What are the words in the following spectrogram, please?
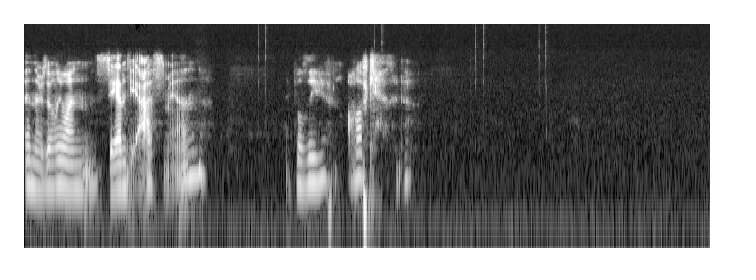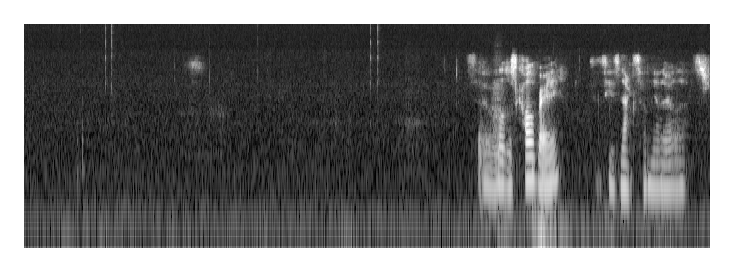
And there's only one sandy ass man, I believe, in all of Canada. So we'll just call Ray, since he's next on the other list.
